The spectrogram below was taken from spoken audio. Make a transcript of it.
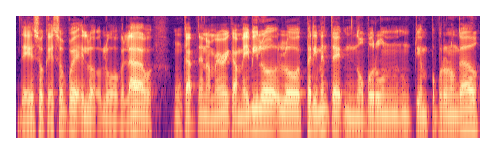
de eso, que eso pues, lo, lo, ¿verdad? Un Captain America, maybe lo, lo experimente, no por un, un tiempo prolongado,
